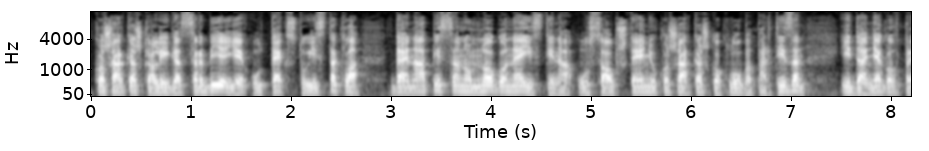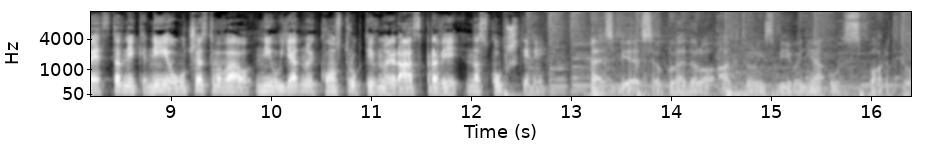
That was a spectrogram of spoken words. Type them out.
Košarkaška liga Srbije je u tekstu istakla da je napisano mnogo neistina u saopštenju Košarkaškog kluba Partizan i da njegov predstavnik nije učestvovao ni u jednoj konstruktivnoj raspravi na Skupštini. SBS ogledalo aktualnih zbivanja u sportu.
